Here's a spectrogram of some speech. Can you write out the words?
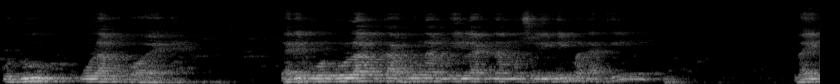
kudu ulang poe jadi ulang tahun milad muslimin pada kita lain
